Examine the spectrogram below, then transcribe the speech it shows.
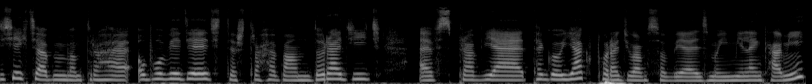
Dzisiaj chciałabym Wam trochę opowiedzieć, też trochę Wam doradzić e, w sprawie tego, jak poradziłam sobie z moimi lękami,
